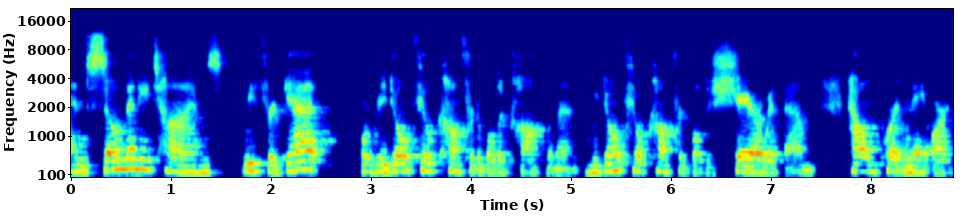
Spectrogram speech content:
and so many times we forget or we don't feel comfortable to compliment. We don't feel comfortable to share with them how important they are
